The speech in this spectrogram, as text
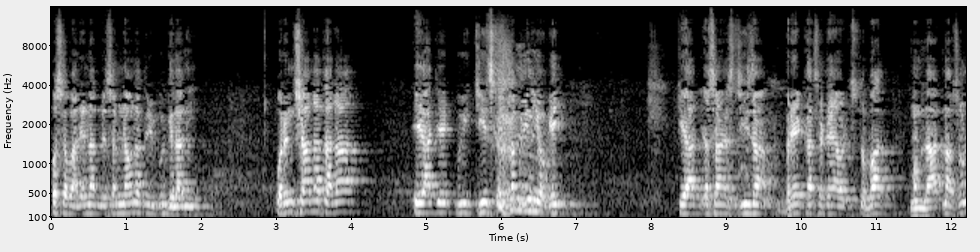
اس حوالے نال میں سمجھنا انہاں تو بھی کوئی گلا نہیں۔ اور انشاءاللہ تعالی، یہ آج کوئی چیز ختم بھی نہیں ہو گئی۔ کہ آج اساں اس چیزاں بریک کر سکے اور اس تو بعد معاملات نہ سن،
